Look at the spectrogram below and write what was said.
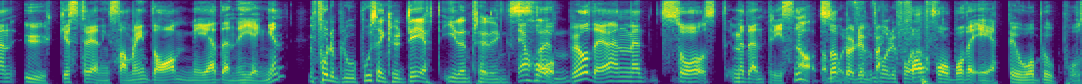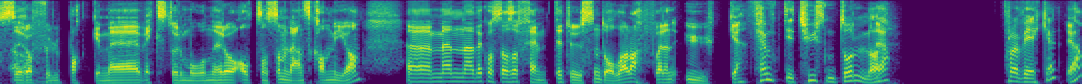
en ukes treningssamling da med denne gjengen. Men Får du blodpose inkludert i den Jeg håper jo det, med, så, med den prisen, Ja, så bør du i hvert fall få både EPO og blodposer Ja. og full pakke med veksthormoner og alt sånt som Lance kan mye om. Eh, Men det koster altså 50 000 dollar da, for en uke. 50 000 dollar Ja. fra ei uke? Ja.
